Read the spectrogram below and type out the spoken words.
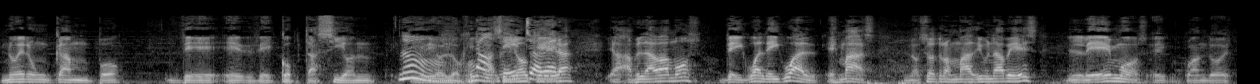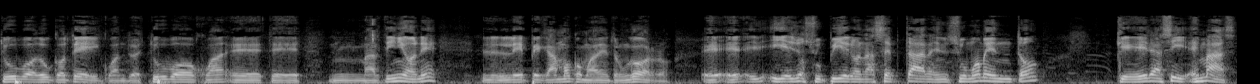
no era un campo de, eh, de cooptación No. ideológica, No, de sino hecho, que era hablábamos de igual a igual. Es más, nosotros más de una vez leemos eh, cuando estuvo Ducoté y cuando estuvo Juan, eh, este, mm, Martiñone, le pegamos como adentro un gorro. Eh, eh, y ellos supieron aceptar en su momento que era así. Es más,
